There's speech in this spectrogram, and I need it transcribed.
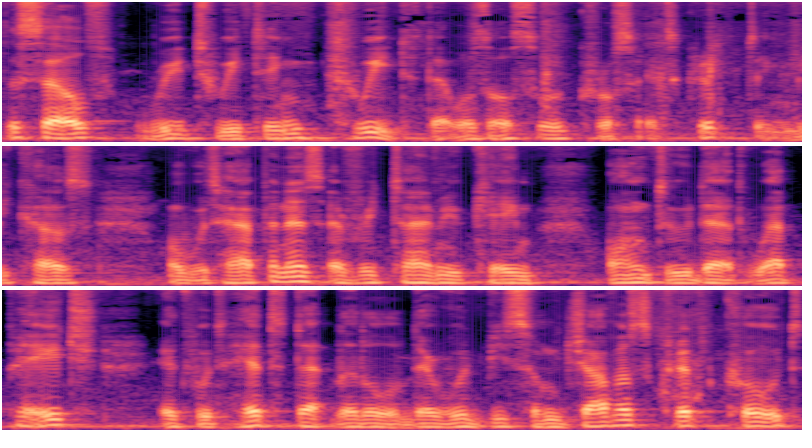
the self-retweeting tweet. That was also cross-site scripting because what would happen is every time you came onto that web page, it would hit that little, there would be some JavaScript code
